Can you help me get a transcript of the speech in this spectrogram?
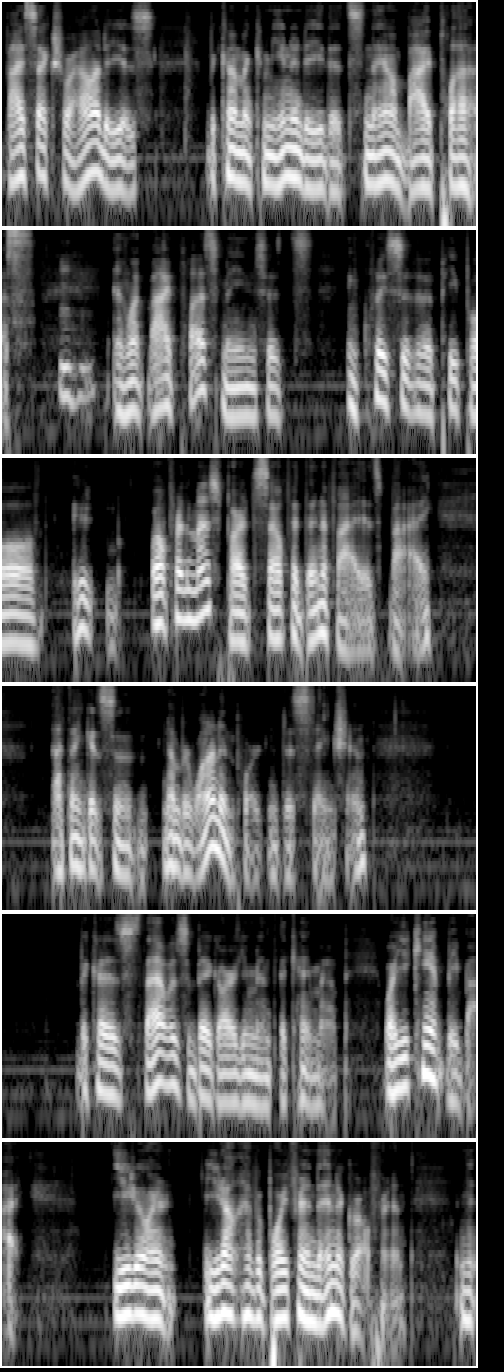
bisexuality has become a community that's now bi plus. Mm-hmm. And what bi plus means it's inclusive of people who, well, for the most part, self identify as bi. I think it's the number one important distinction because that was a big argument that came up. Well, you can't be bi. You don't. You don't have a boyfriend and a girlfriend. And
